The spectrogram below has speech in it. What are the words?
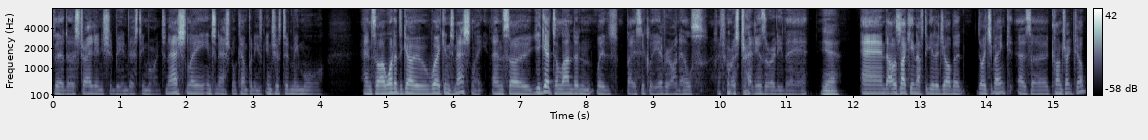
that Australians should be investing more internationally. International companies interested me more. And so I wanted to go work internationally. And so you get to London with basically everyone else from Australia's already there. Yeah. And I was lucky enough to get a job at Deutsche Bank as a contract job,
